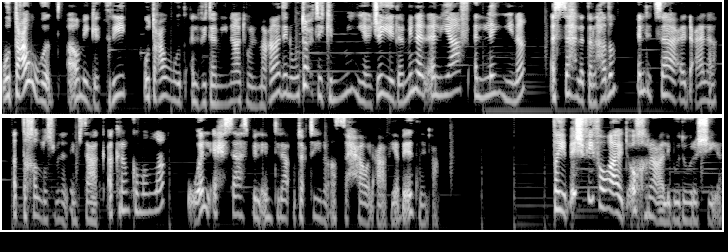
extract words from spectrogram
وتعوض أوميجا 3 وتعوض الفيتامينات والمعادن وتعطي كمية جيدة من الألياف اللينة السهلة الهضم اللي تساعد على التخلص من الإمساك أكرمكم الله والإحساس بالامتلاء وتعطينا الصحة والعافية بإذن الله طيب إيش في فوائد أخرى لبذور الشيا؟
